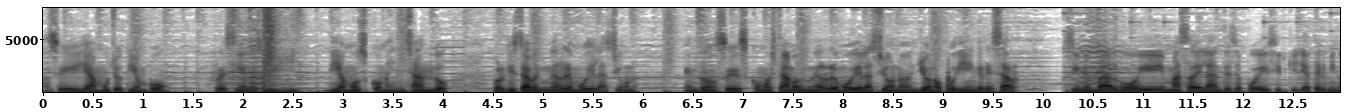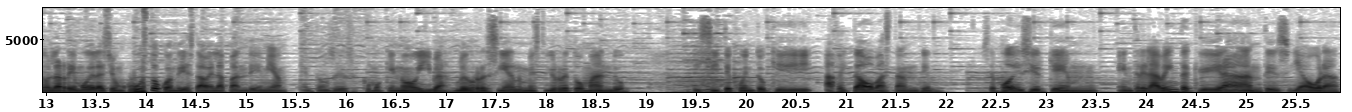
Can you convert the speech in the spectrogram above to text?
hace ya mucho tiempo. Recién estoy, digamos, comenzando porque estaba en una remodelación. Entonces, como estamos en una remodelación, yo no podía ingresar. Sin embargo, eh, más adelante se puede decir que ya terminó la remodelación justo cuando ya estaba en la pandemia. Entonces, como que no iba. Luego recién me estoy retomando. Y sí te cuento que ha afectado bastante. Se puede decir que mm, entre la venta que era antes y ahora,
